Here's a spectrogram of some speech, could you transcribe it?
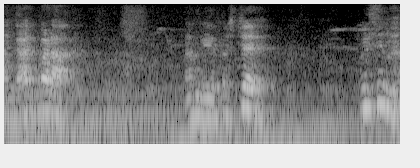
ಹಂಗಾಗ್ಬೇಡ ನಮಗೆ ಫಸ್ಟೇ ಬಿಸಿಲು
